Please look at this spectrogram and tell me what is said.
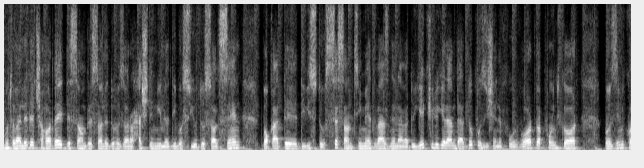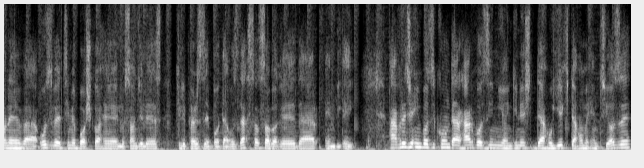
متولد 14 دسامبر سال 2008 میلادی با 32 سال سن با قد 203 سانتی متر وزن 91 کیلوگرم در دو position forward و point guard بازی می‌کنه و عضو تیم باشگاه لس آنجلس کلیپرز با 12 سال سابقه در NBA اوریج این بازیکن در هر بازی میانگینش ده و یک دهم امتیازه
